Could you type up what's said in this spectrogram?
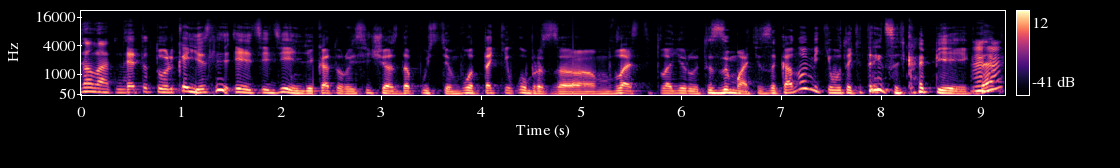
Да ладно. Это только если эти деньги, которые сейчас, допустим, вот таким образом власти планируют изымать из экономики, вот эти 30 копеек, угу. да,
